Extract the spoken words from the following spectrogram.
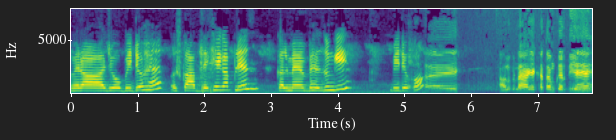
मेरा जो वीडियो है, उसका आप देखेगा प्लीज़। कल मैं भेजूँगी वीडियो को। हम लोग नहा के खत्म कर दिए हैं।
